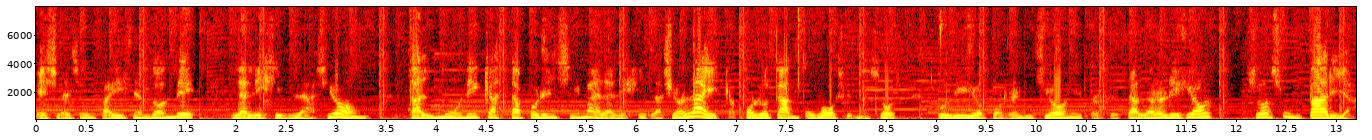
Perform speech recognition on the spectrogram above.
es, es un país en donde la legislación talmúdica está por encima de la legislación laica. Por lo tanto, vos, si no sos judío por religión y profesar la religión, sos un paria.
